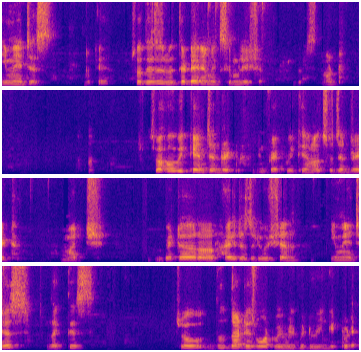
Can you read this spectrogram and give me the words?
images okay. So this is with the dynamic simulation. It's not. So how we can generate? In fact we can also generate much better or high resolution images like this. So th that is what we will be doing it today.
